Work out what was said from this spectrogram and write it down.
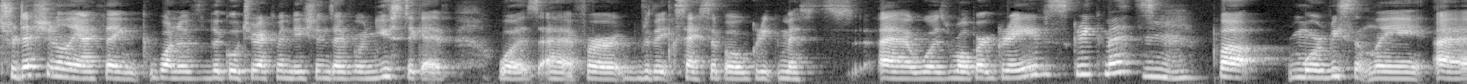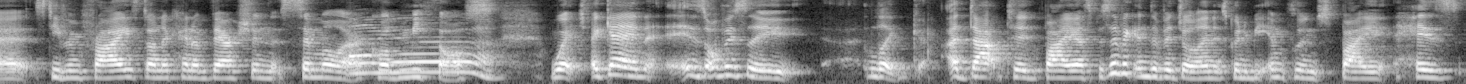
traditionally, I think one of the go-to recommendations everyone used to give was uh, for really accessible Greek myths uh, was Robert Graves' Greek myths. Mhm. But more recently, uh, Stephen Fry's done a kind of version that's similar Oh, called yeah. Mythos, which again is obviously like adapted by a specific individual and it's going to be influenced by his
